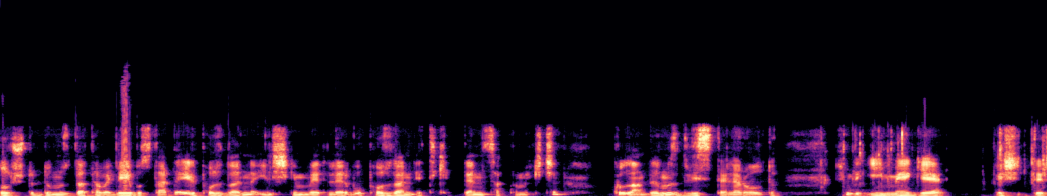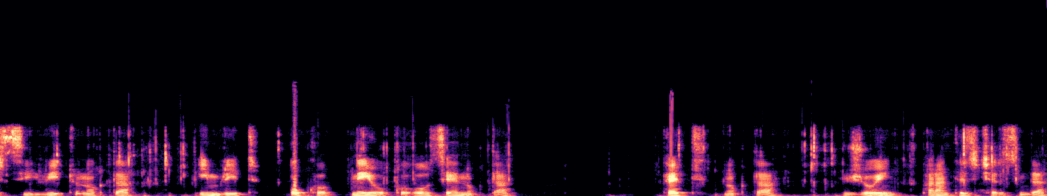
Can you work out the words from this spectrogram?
oluşturduğumuz data ve labels'larda el pozlarına ilişkin verileri bu pozların etiketlerini saklamak için kullandığımız listeler oldu. Şimdi img eşittir cv2 nokta imread oku neyi oku os nokta pet nokta join parantez içerisinde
